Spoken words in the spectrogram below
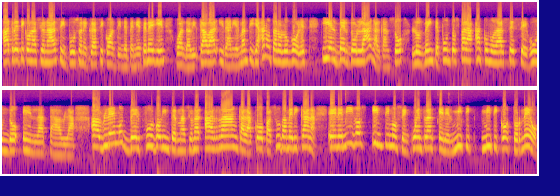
Atlético Nacional se impuso en el clásico ante Independiente Medellín. Juan David Cabal y Daniel Mantilla anotaron los goles y el Verdolaga alcanzó los 20 puntos para acomodarse segundo en la tabla. Hablemos del fútbol internacional arranca la Copa Sudamericana. Enemigos íntimos se encuentran en el mítico torneo.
